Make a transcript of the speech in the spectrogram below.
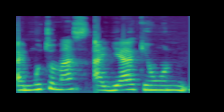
hay mucho más allá que, un,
